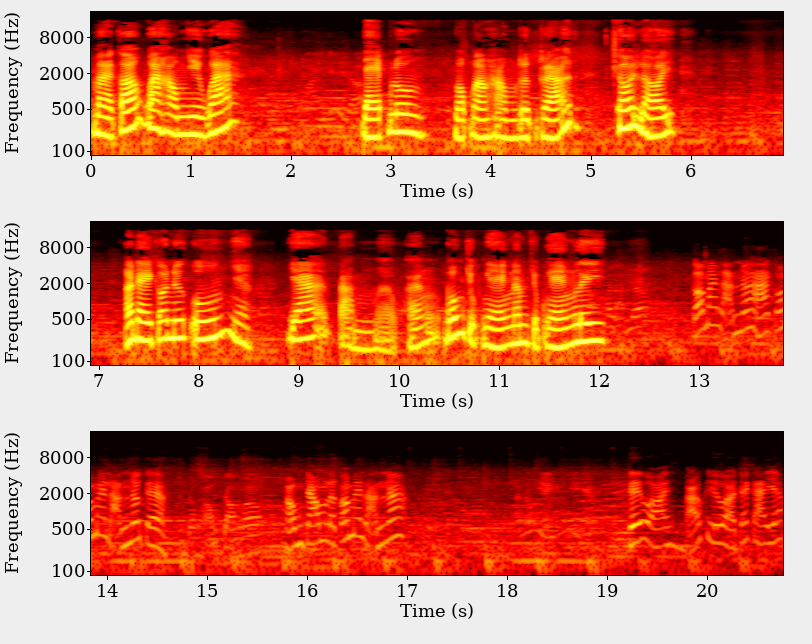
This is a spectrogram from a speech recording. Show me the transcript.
mà có hoa hồng nhiều quá. Đẹp luôn một màu hồng rực rỡ chói lọi. Ở đây có nước uống nha giá tầm à, khoảng 40 ngàn 50 ngàn ly. Có máy lạnh nữa hả? Có máy lạnh nữa kìa. Phòng trong là có máy lạnh á kêu rồi bảo kêu rồi trái cây á.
